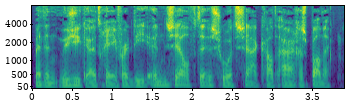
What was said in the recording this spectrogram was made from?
met een muziekuitgever die eenzelfde soort zaak had aangespannen.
